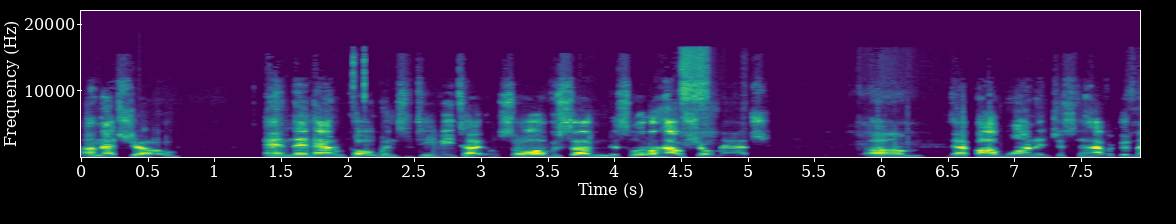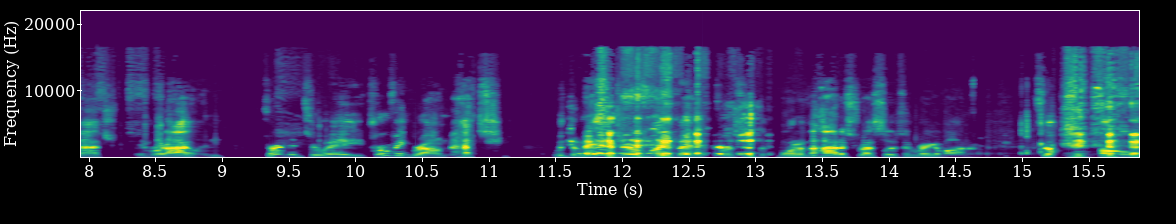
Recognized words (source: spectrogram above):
on that show, and then Adam Cole wins the TV title. So all of a sudden, this little house show match um, that Bob wanted just to have a good match in Rhode Island turned into a proving ground match with the manager of Mike Bennett versus one of the hottest wrestlers in Ring of Honor. So,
